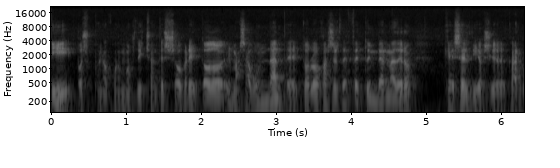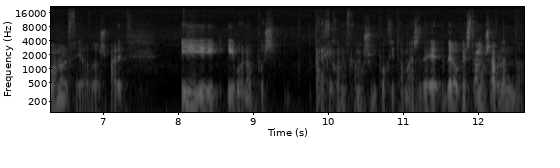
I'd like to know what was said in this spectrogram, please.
y, pues bueno, como hemos dicho antes, sobre todo el más abundante de todos los gases de efecto invernadero, que es el dióxido de carbono, el CO2, ¿vale? Y, y bueno, pues para que conozcamos un poquito más de, de lo que estamos hablando.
